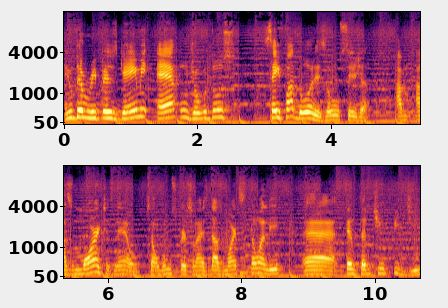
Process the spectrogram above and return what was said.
E o The Reaper's Game é um jogo dos ceifadores, ou seja, a, as mortes, né? São alguns personagens das mortes estão ali é, tentando te impedir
